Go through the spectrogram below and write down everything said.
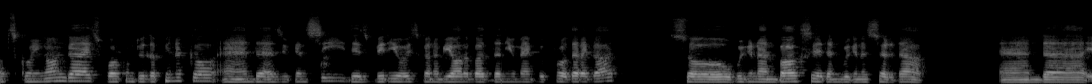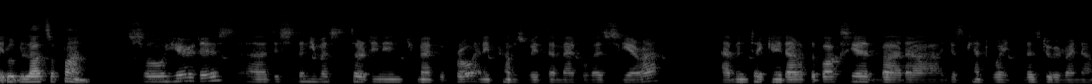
What's going on guys? Welcome to the Pinnacle and as you can see this video is gonna be all about the new MacBook Pro that I got. So we're gonna unbox it and we're gonna set it up and uh, it'll be lots of fun. So here it is. Uh, this is the newest 13 inch MacBook Pro and it comes with the macOS Sierra. Haven't taken it out of the box yet but uh, I just can't wait. Let's do it right now.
